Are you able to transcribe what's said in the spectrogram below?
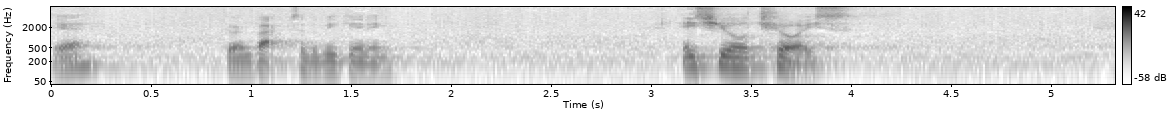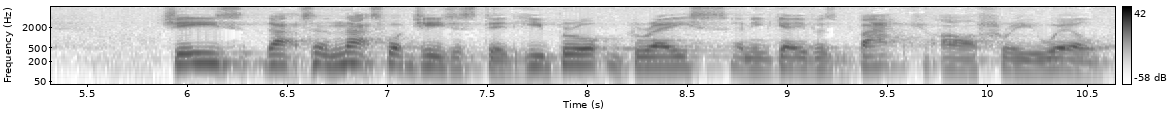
Yeah? Going back to the beginning. It's your choice. Jesus, that's, and that's what Jesus did. He brought grace and he gave us back our free will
